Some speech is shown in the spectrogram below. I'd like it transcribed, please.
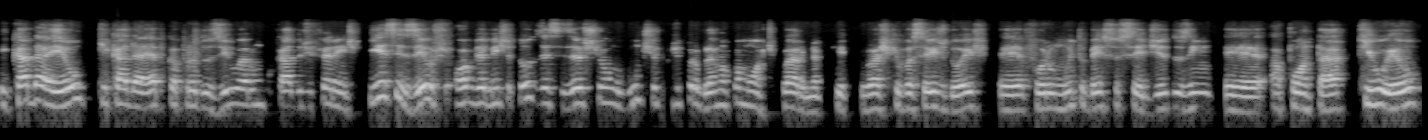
E cada eu que cada época produziu era um bocado diferente. E esses eus, obviamente, todos esses eus tinham algum tipo de problema com a morte, claro, né? Porque eu acho que vocês dois é, foram muito bem sucedidos em é, apontar que o eu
